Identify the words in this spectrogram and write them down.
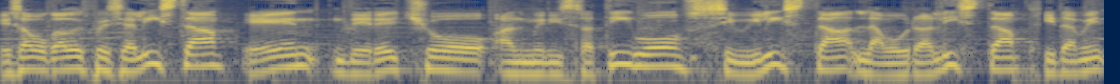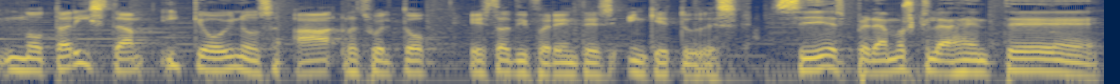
es abogado especialista en derecho administrativo, civilista, laboralista y también notarista y que hoy nos ha resuelto estas diferentes inquietudes. Sí, esperamos que la gente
